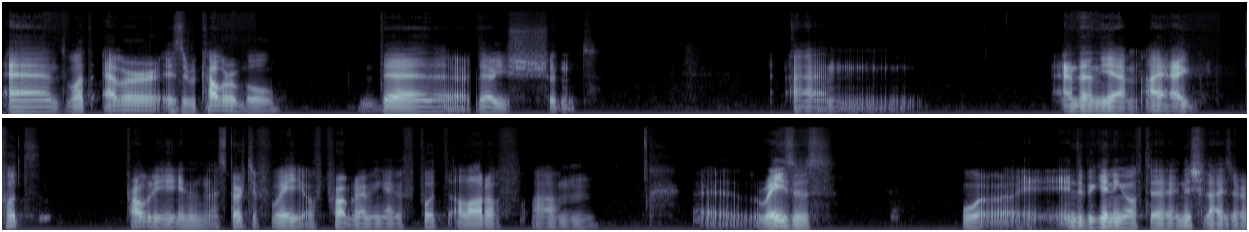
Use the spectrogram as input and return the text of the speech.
and whatever is recoverable there there you shouldn't. And and then yeah i i put probably in an assertive way of programming i've put a lot of um, uh, raises in the beginning of the initializer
